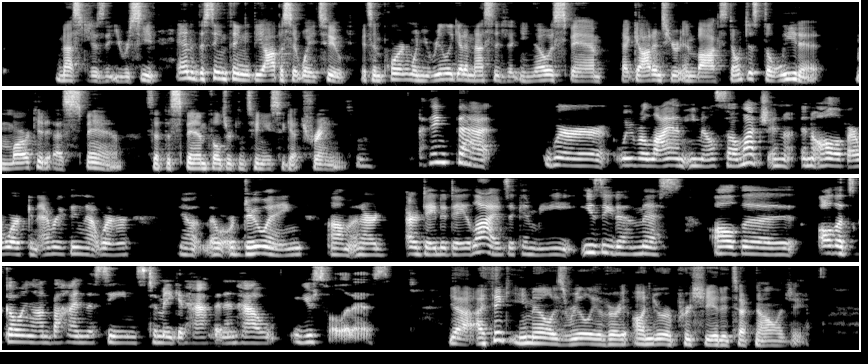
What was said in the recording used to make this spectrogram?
messages that you receive. And the same thing the opposite way too. It's important when you really get a message that you know is spam that got into your inbox, don't just delete it, mark it as spam so that the spam filter continues to get trained. Hmm. I think that we're we rely on email so much in in all of our work and everything that we're you know that we're doing um, in our our day to day lives. It can be easy to miss all the all that's going on behind the scenes to make it happen and how useful it is. Yeah, I think email is really a very underappreciated technology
